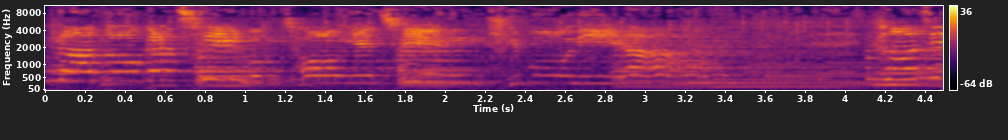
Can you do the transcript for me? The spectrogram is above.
나도 같이 멍청해진 기분이야. 거지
